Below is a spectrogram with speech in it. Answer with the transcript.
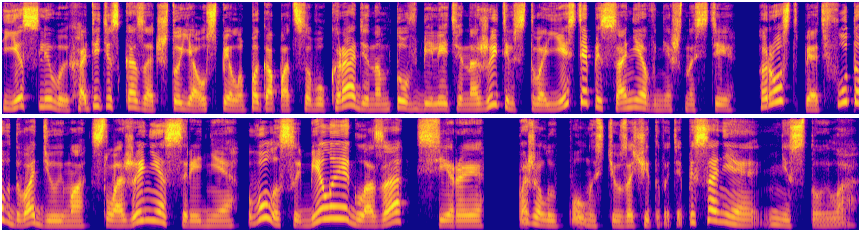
Если вы хотите сказать, что я успела покопаться в украденном, то в билете на жительство есть описание внешности. Рост 5 футов 2 дюйма, сложение среднее, волосы белые, глаза серые. Пожалуй, полностью зачитывать описание не стоило.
